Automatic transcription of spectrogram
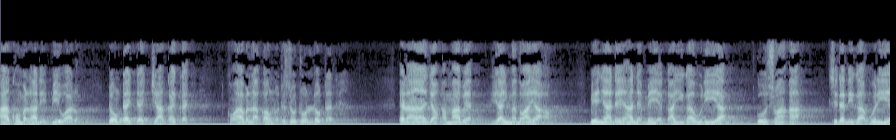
အာခွန်မလားတွေပြေးသွားတော့တုံးတိုက်တိုက်ကြားကြိုက်ကြိုက်ခွန်အားဗလာကောင်းတော့တစွတ်ထိုးလှုပ်တတ်တယ်အဲ့ဒါကြောင့်အမားပဲရိုက်မသွားရအောင် ပညာတရားနဲ့မင်းရဲ့ကာယကဝိရိယကိုယ်စွမ်းအားစေတသိကဝိရိယ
